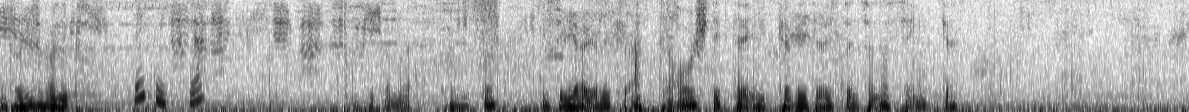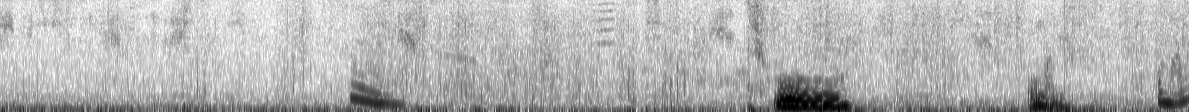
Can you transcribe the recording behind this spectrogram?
Und da ist aber nichts. Da ist nichts, gell? Geht einmal runter. Ich sehe ja ehrlich gesagt, ah, da steht der LKW, der ist in so einer Senke. So. Uh. Oh Mann. Oh Mann.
